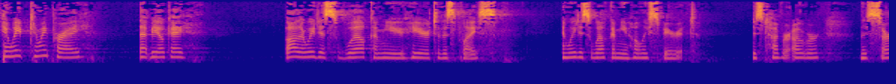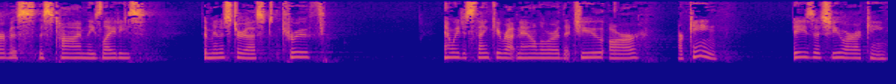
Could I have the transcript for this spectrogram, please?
Can we, can we pray? That be okay? Father, we just welcome you here to this place. And we just welcome you, Holy Spirit. Just hover over this service, this time, these ladies to minister us truth. And we just thank you right now, Lord, that you are our King. Jesus, you are our King.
